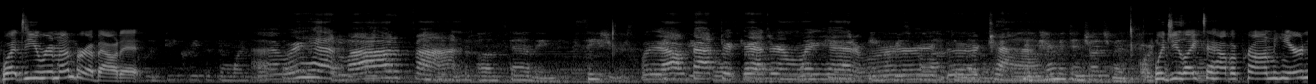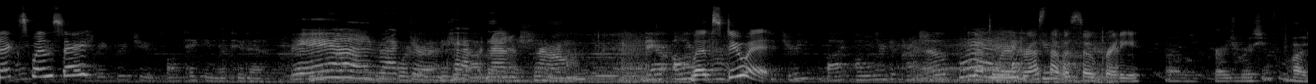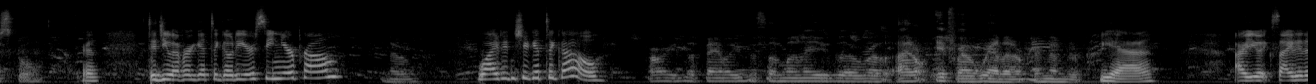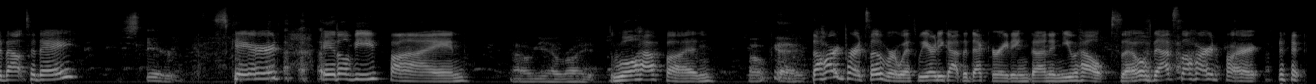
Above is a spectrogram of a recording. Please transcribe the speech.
What do you remember about it? Uh, we had a lot of fun. We all got together and we had a very good time. Impairment in judgment or Would you like to have a prom here next Wednesday? grapefruit juice while taking Latuda. Yeah, I'd like to have another prom. There are Let's do it. to treat bipolar depression. You got to wear a dress that was so pretty. Um, graduation from high school. Did you ever get to go to your senior prom? No. Why didn't you get to go? Probably the family the money, the I don't. If I went, I don't remember. Yeah. Are you excited about today? Scared. Scared? It'll be fine. Oh yeah, right. We'll have fun. Okay. The hard part's over with. We already got the decorating done and you helped, so that's the hard part.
